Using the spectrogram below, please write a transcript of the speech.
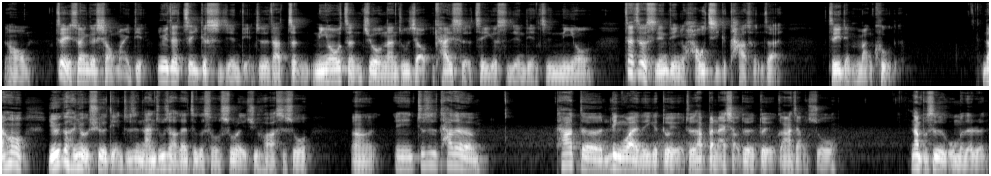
然后这也算一个小买点，因为在这一个时间点，就是他拯尼欧拯救男主角一开始的这一个时间点，其实尼欧在这个时间点有好几个他存在。这一点蛮酷的，然后有一个很有趣的点，就是男主角在这个时候说了一句话，是说，嗯，诶，就是他的他的另外的一个队友，就是他本来小队的队友，跟他讲说，那不是我们的人。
